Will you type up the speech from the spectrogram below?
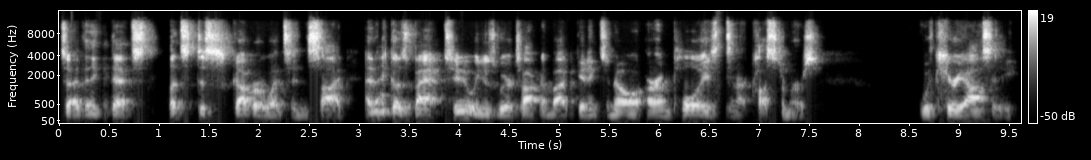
So I think that's let's discover what's inside. And that goes back to as we were talking about getting to know our employees and our customers with curiosity.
